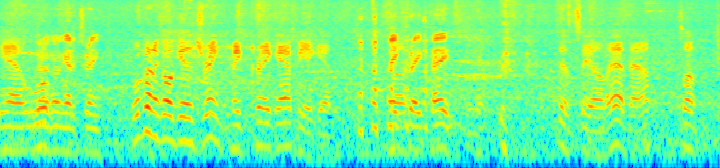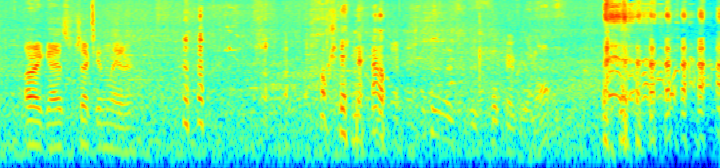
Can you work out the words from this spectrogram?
yeah, We're gonna we're, go get a drink. we're gonna go get a drink, make Craig happy again. Make Craig pay. Didn't say all that now. So, all right, guys, we'll check in later. Okay, now. Let's fuck everyone off.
